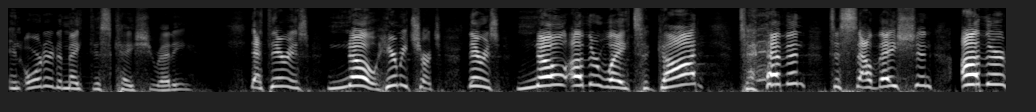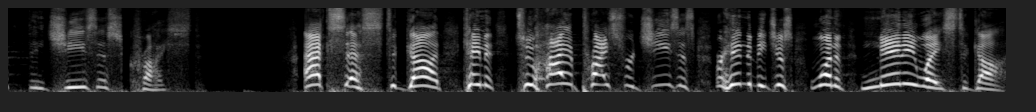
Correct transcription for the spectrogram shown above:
In order to make this case, you ready? That there is no, hear me, church, there is no other way to God, to heaven, to salvation other than Jesus Christ access to God came at too high a price for Jesus, for him to be just one of many ways to God.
